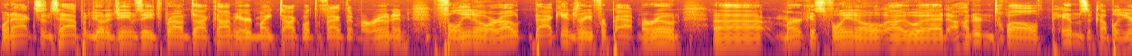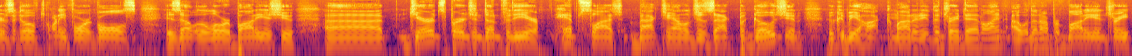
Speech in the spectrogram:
When accidents happen, go to jameshbrown.com. You heard Mike talk about the fact that Maroon and Foligno are out. Back injury for Pat Maroon. Uh, Marcus Foligno, uh, who had 112 PIMs a couple years ago, 24 goals, is out with a lower body issue. Uh, Jared Spurgeon done for the year. Hip slash back challenges. Zach Bogosian, who could be a hot commodity at the trade deadline, out with an upper body injury.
